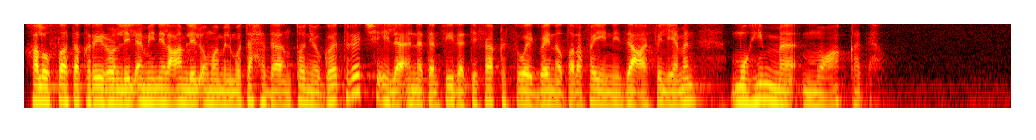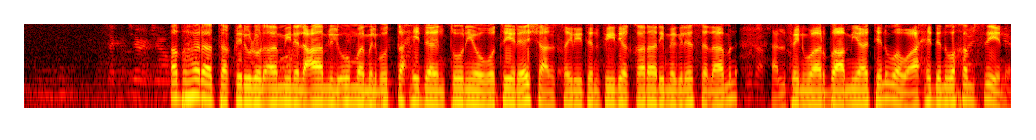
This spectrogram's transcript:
خلص تقرير للأمين العام للأمم المتحدة أنطونيو غوتريتش إلى أن تنفيذ اتفاق السويد بين طرفي النزاع في اليمن مهمة معقدة. أظهر تقرير الأمين العام للأمم المتحدة أنطونيو غوتيريش عن سير تنفيذ قرار مجلس الأمن 2451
